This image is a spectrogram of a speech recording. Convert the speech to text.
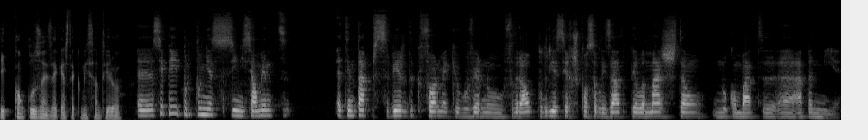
E que conclusões é que esta comissão tirou? A CPI propunha-se inicialmente a tentar perceber de que forma é que o governo federal poderia ser responsabilizado pela má gestão no combate à, à pandemia.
